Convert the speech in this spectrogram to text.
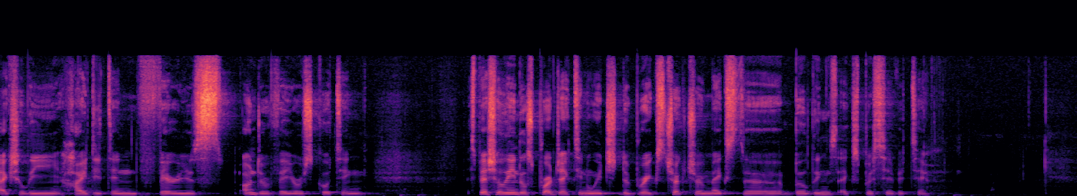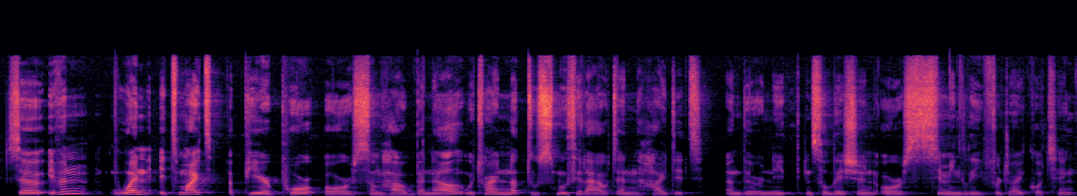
actually hide it in various under various coating, especially in those projects in which the brick structure makes the building's expressivity. So even when it might appear poor or somehow banal, we try not to smooth it out and hide it underneath insulation or seemingly for dry coating.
